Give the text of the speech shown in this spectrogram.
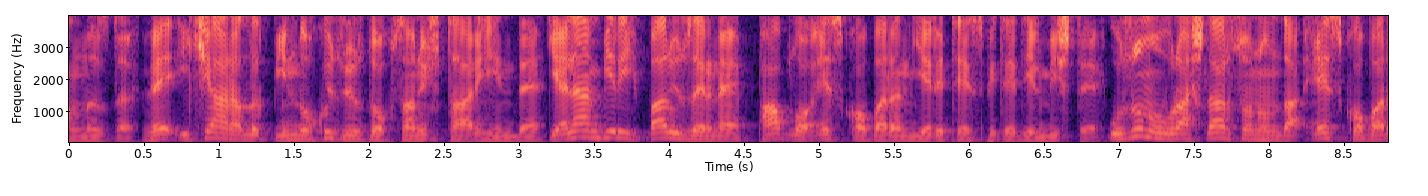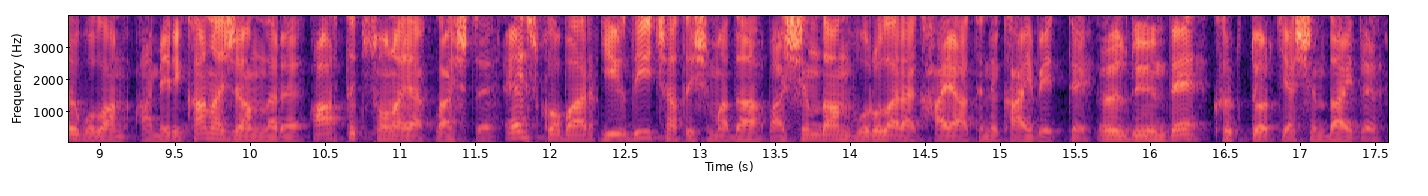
yalnızdı ve 2 Aralık 1993 tarihinde gelen bir ihbar üzerine Pablo Escobar'ın yeri tespit edilmişti. Uzun uğraşlar sonunda Escobar'ı bulan Amerikan ajanları artık sona yaklaştı. Escobar girdiği çatışmada başından vurularak hayatını kaybetti. Öldüğünde 44 yaşındaydı.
